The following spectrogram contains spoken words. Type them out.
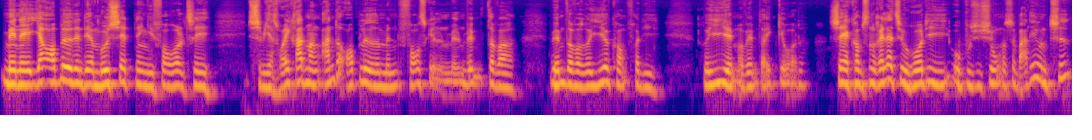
men øh, jeg oplevede den der modsætning i forhold til, som jeg tror ikke ret mange andre oplevede, men forskellen mellem hvem der var, hvem der var rige og kom fra de rige hjem, og hvem der ikke gjorde det. Så jeg kom sådan relativt hurtigt i opposition, og så var det jo en tid,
